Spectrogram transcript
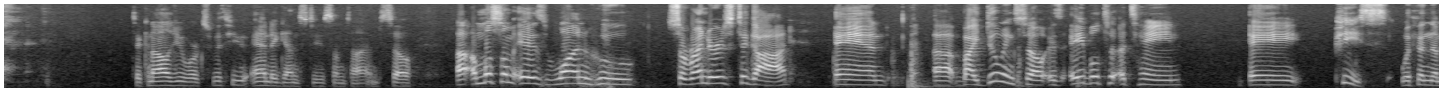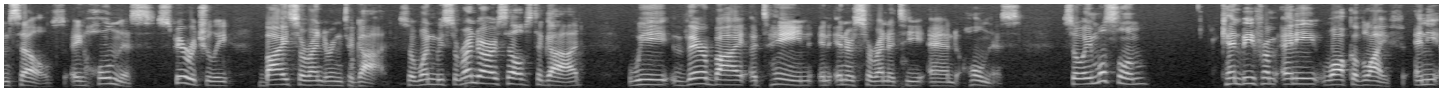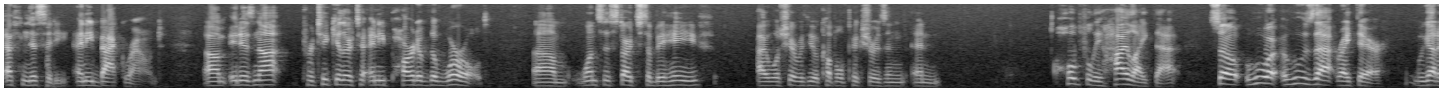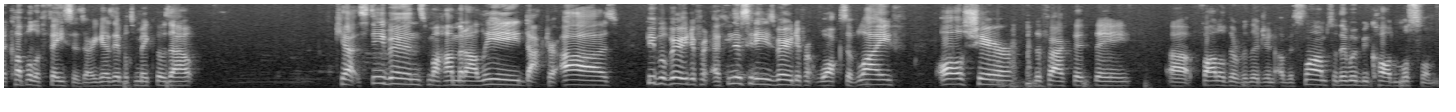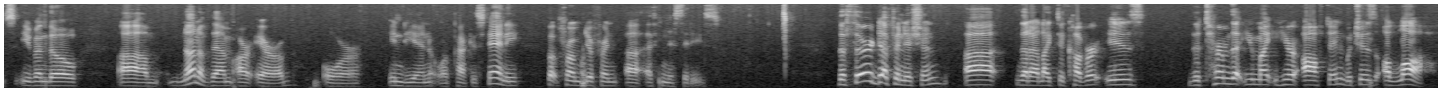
Technology works with you and against you sometimes. So uh, a Muslim is one who surrenders to God and uh, by doing so is able to attain a peace within themselves, a wholeness spiritually by surrendering to God. So when we surrender ourselves to God, we thereby attain an inner serenity and wholeness. So a Muslim can be from any walk of life, any ethnicity, any background. Um, it is not particular to any part of the world. Um, once it starts to behave, I will share with you a couple pictures and, and hopefully highlight that. So who are, who's that right there? We got a couple of faces. Are you guys able to make those out? Cat Stevens, Muhammad Ali, Dr. Oz, people very different ethnicities, very different walks of life, all share the fact that they uh, follow the religion of Islam, so they would be called Muslims, even though um, none of them are Arab or Indian or Pakistani, but from different uh, ethnicities. The third definition uh, that I'd like to cover is the term that you might hear often, which is Allah.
